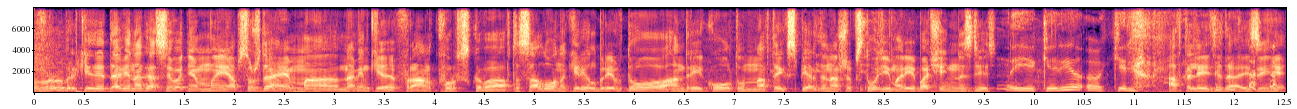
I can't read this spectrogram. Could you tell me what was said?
В рубрике «Дави на газ» сегодня мы обсуждаем а, новинки франкфуртского автосалона. Кирилл Бревдо, Андрей Колтун, автоэксперты наши в студии. Мария Баченина здесь. И Кирилл... О, Кирилл. Автоледи, да, извини.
